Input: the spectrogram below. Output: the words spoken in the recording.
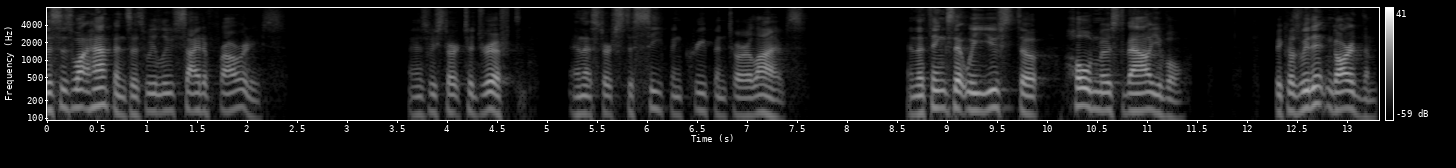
this is what happens as we lose sight of priorities. And as we start to drift, and that starts to seep and creep into our lives. And the things that we used to hold most valuable because we didn't guard them,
